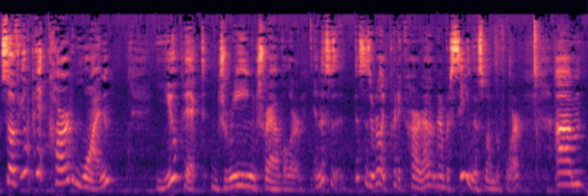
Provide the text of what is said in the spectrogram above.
So if you pick card one, you picked Dream Traveler, and this is this is a really pretty card. I don't remember seeing this one before. Um,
